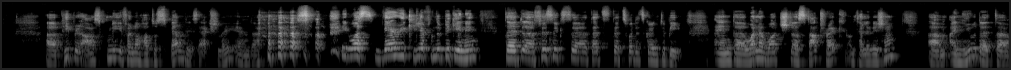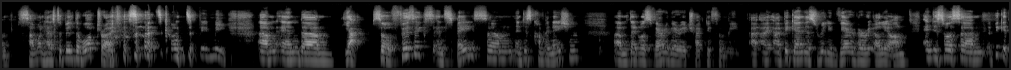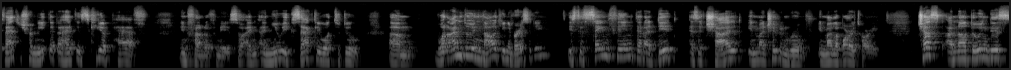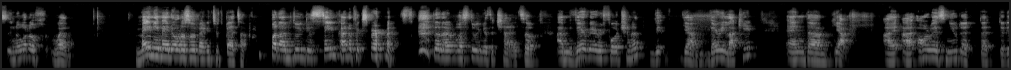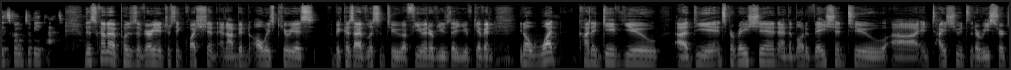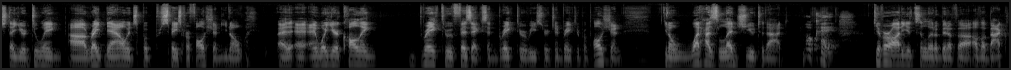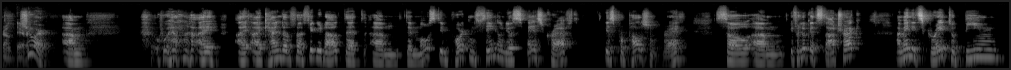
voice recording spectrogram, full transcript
Uh, people asked me if I know how to spell this actually, and uh, so it was very clear from the beginning that uh, physics uh, what it's going to be. And uh, when I watched uh, Star Trek on television, um, I knew that um, someone has to build the warp drive, so that's going to be me. Um, and um, yeah, so physics and space um, and this combination, um, that was very, very attractive for me. I, I, began this really very, very early on. And this was a big advantage for me that I had this clear path in front of me. So I, I knew exactly what to do. What I'm doing now at university is the same thing that I did as a child in my children room, in my laboratory. Just I'm now doing this in order of, well, many, many orders of magnitude better. But I'm doing the same kind of experiments that I was doing as a child. So I'm very, very fortunate. Yeah, very lucky. And um, yeah, I, I always knew that, that that it's going to be that. This kind of poses a very interesting question, and I've been always curious because I've listened to a few interviews that you've given. You know, what kind of gave you uh, the inspiration and the motivation to uh, entice you into the research that you're doing uh, right now in sp- space propulsion? You know, and, and what you're calling breakthrough physics and breakthrough research and breakthrough propulsion. You know, what has led you to that? Okay. Give our audience a little bit of a, of a background there. Sure. Um, well, I, I, I kind of uh, figured out that um, the most important thing on your spacecraft is propulsion, right? So um, if you look at Star Trek, I mean, it's great to beam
